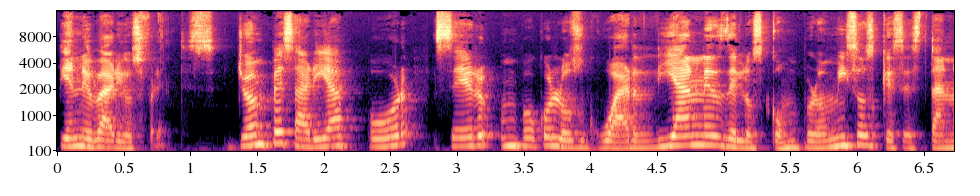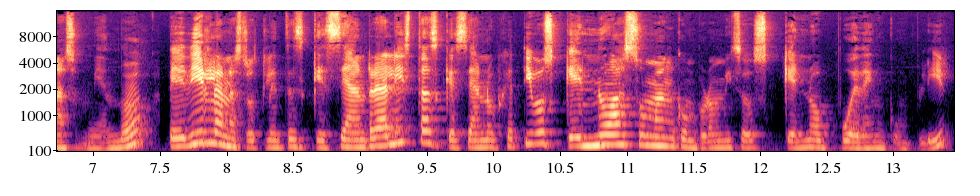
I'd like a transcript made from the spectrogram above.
tiene varios frentes. Yo empezaría por ser un poco los guardianes de los compromisos que se están asumiendo, pedirle a nuestros clientes que sean realistas, que sean objetivos, que no asuman compromisos que no pueden cumplir.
